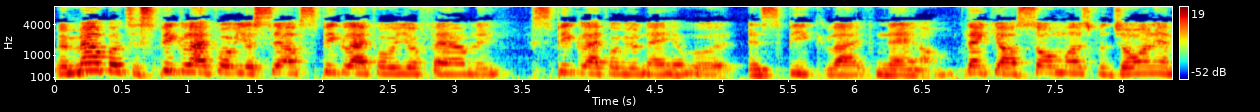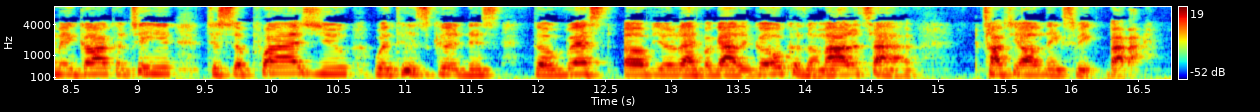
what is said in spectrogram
Remember to speak life over yourself, speak life over your family, speak life over your neighborhood, and speak life now. Thank y'all so much for joining. May God continue to surprise you with His goodness the rest of your life. I gotta go because I'm out of time. Talk to y'all next week. Bye bye.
